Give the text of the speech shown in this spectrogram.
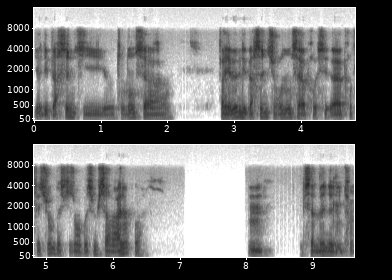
il y a des personnes qui ont tendance à enfin il y a même des personnes qui renoncent à la, profession parce qu'ils ont l'impression qu'ils servent à rien quoi. Hmm. ça mène à des trucs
